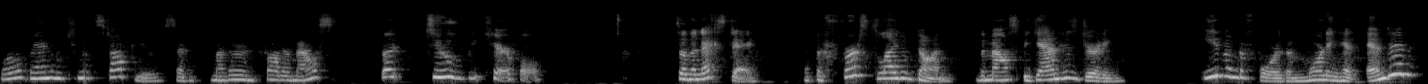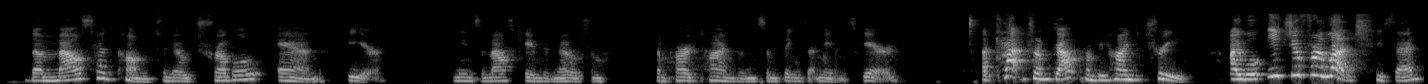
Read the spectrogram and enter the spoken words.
Well, then we cannot stop you, said Mother and Father Mouse, but do be careful. So the next day, at the first light of dawn, the mouse began his journey. Even before the morning had ended, the mouse had come to know trouble and fear. It means the mouse came to know some, some hard times and some things that made him scared. A cat jumped out from behind a tree. I will eat you for lunch, he said.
